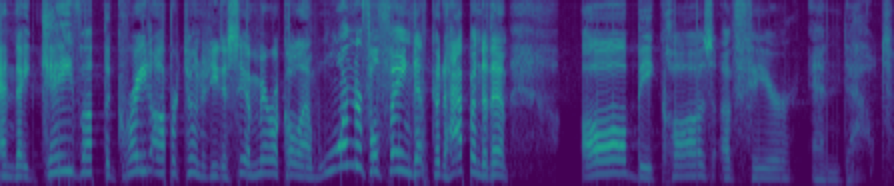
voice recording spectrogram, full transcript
And they gave up the great opportunity to see a miracle and a wonderful thing that could happen to them, all because of fear and doubt.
